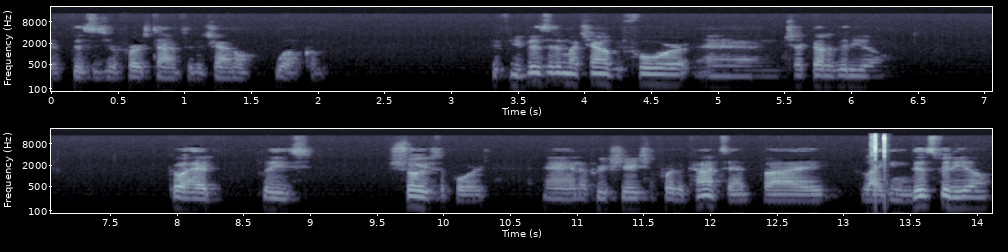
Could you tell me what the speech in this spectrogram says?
if this is your first time to the channel, welcome. If you visited my channel before and checked out a video, go ahead, please show your support and appreciation for the content by liking this video,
